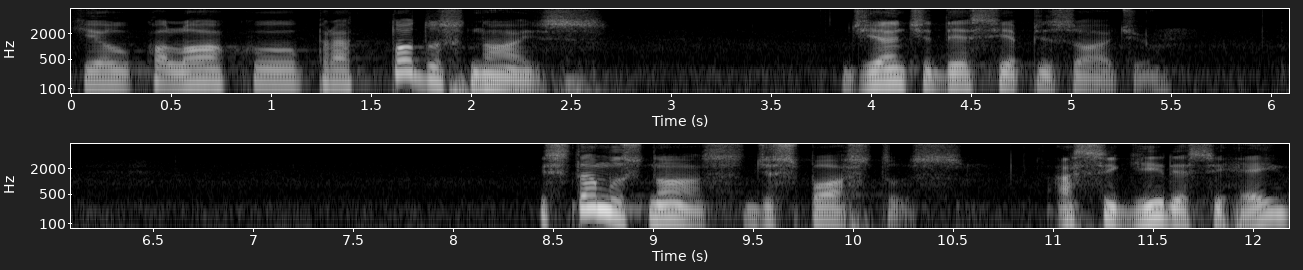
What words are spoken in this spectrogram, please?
que eu coloco para todos nós diante desse episódio: estamos nós dispostos a seguir esse rei?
